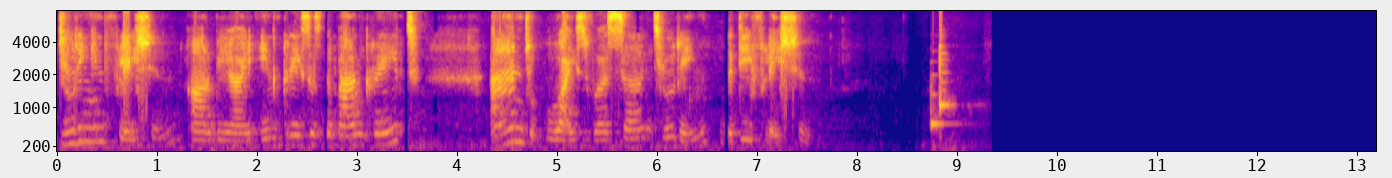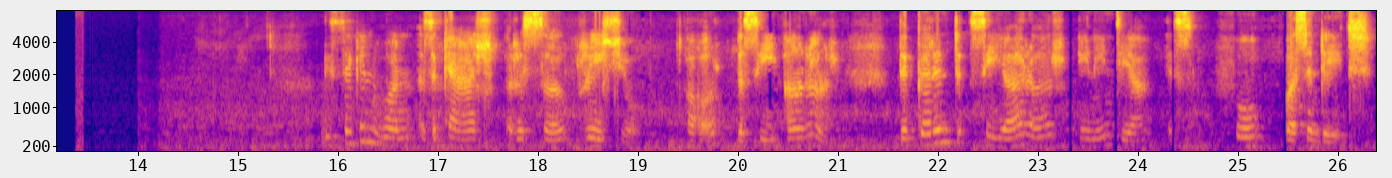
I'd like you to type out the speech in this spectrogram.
During inflation, RBI increases the bank rate and vice versa during the deflation. The second one is a cash reserve ratio or the CRR. The current CRR in India is 4 percentage.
